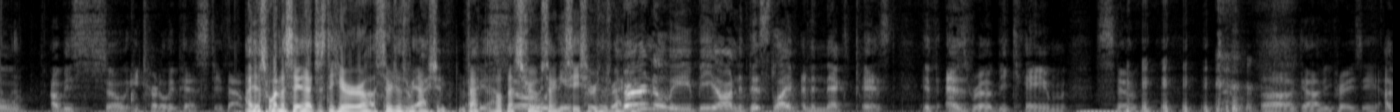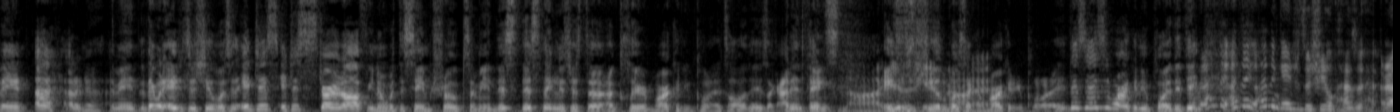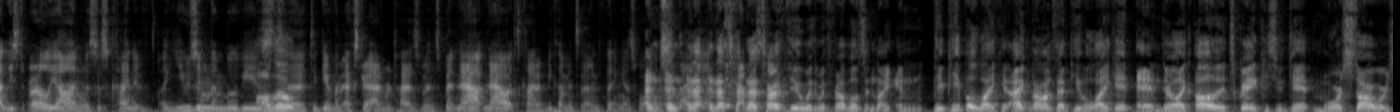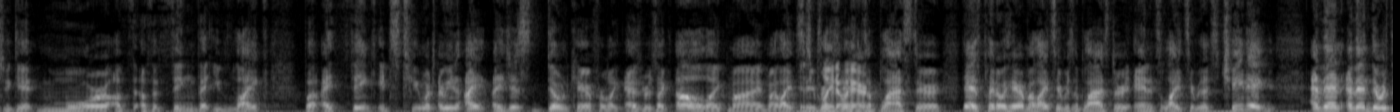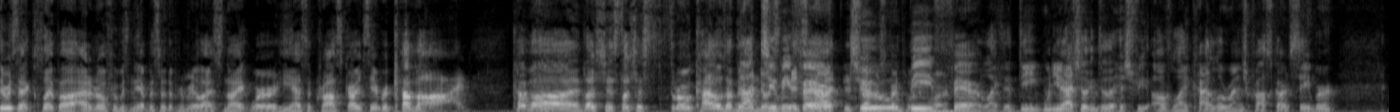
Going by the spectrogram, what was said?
I would be so eternally pissed if that. I just want to say that just to hear uh, Sergio's reaction. In fact, I hope that's true, so I can see Sergio's reaction. Eternally beyond this life and the next pissed if Ezra became Snoke. oh god, it'd be crazy. I mean, uh, I don't know. I mean, the thing with Agents of Shield was it just it just started off, you know, with the same tropes. I mean, this this thing is just a, a clear marketing ploy. That's all it is. Like, I didn't think It's not. You're Agents of just Shield was on like a marketing ploy. This is a marketing ploy. They I think mean, I think, I think, I think Agents of Shield has, a, or at least early on, was just kind of like using the movies Although- to, to give them extra advertisements. But now, now it's kind of become its own thing as well. and So and, I- and, I and that's give that's how I feel with with Rebels and like and people like it. I acknowledge that people like it and they're like, oh, it's great because you get more Star Wars, you get more of of the thing that you like. But I think it's too much. I mean, I, I just don't care for like Ezra's like, oh, like my my lightsaber Play-Doh is, hair. is a blaster. Yeah, it's Play-Doh hair. My lightsaber is a blaster, and it's a lightsaber. That's cheating. And then and then there was there was that clip. Uh, I don't know if it was in the episode that premiered last night where he has a crossguard saber. Come on. Come on, let's just let's just throw Kylo's out the Now, window. to be it's fair, not- it's not to respectable be anymore. fair, like the, the when you actually look into the history of like Kylo Ren's crossguard saber,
